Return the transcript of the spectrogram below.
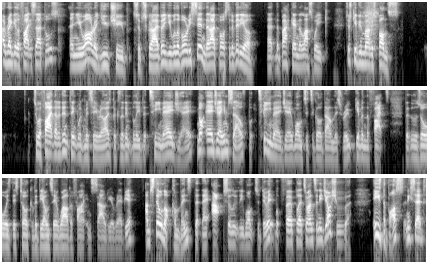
are regular fight disciples and you are a YouTube subscriber, you will have already seen that I posted a video at the back end of last week, just giving my response to a fight that I didn't think would materialize because I didn't believe that Team AJ, not AJ himself, but Team AJ wanted to go down this route, given the fact that there was always this talk of a Deontay Wilder fight in Saudi Arabia. I'm still not convinced that they absolutely want to do it, but fair play to Anthony Joshua. He's the boss, and he said,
